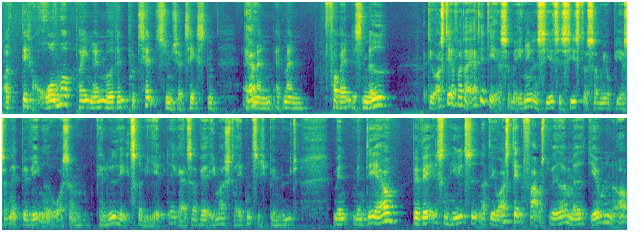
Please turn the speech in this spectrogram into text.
Og det rummer på en eller anden måde den potens, synes jeg, teksten, at, ja. man, at man forvandles med. Det er også derfor, der er det der, som englene siger til sidst, og som jo bliver sådan et bevinget ord, som kan lyde helt trivielt, ikke? altså være immer streben sich bemüht. Men, men det er jo bevægelsen hele tiden, og det er jo også den Faust veder med djævlen om,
